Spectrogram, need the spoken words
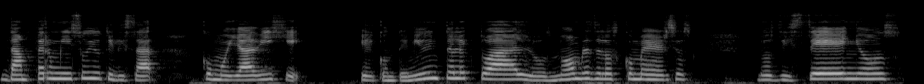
dan permiso de utilizar, como ya dije, el contenido intelectual, los nombres de los comercios, los diseños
